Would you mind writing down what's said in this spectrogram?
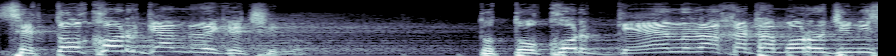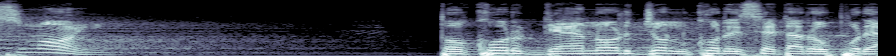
সে তখর জ্ঞান রেখেছিল। তো তখর জ্ঞান রাখাটা বড় জিনিস নয়। তখর জ্ঞান অর্জন করে সেটার উপরে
